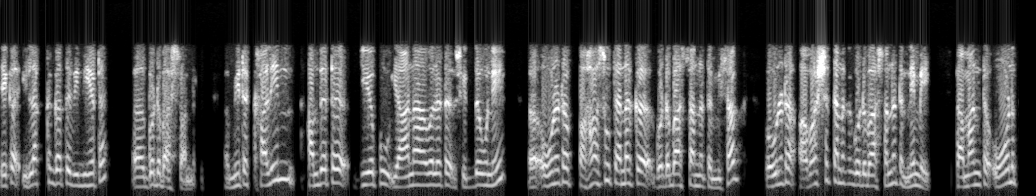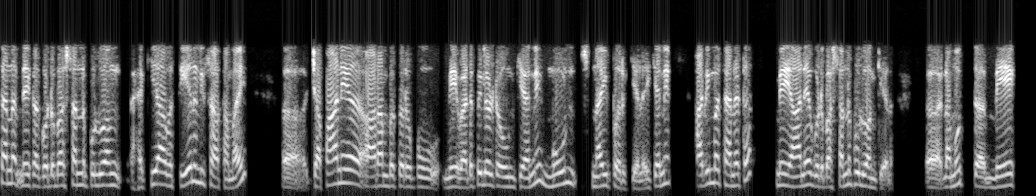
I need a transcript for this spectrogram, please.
ඒක ඉලක්කගත විදිහට ගොඩ බස්වන්න. මීට කලින් හඳට ගියපු යානාවලට සිද්ධ වුණේ ඔවුනට පහසු තැනක ගොඩ බස්සන්නට මිසක් ඔවුනට අවශ්‍ය තැනක ගොඩ බස්සන්නට නෙමෙයි. තමන්ට ඕන තැන මේක ගොඩබස්සන්න පුළුවන් හැකියාව තියෙන නිසා තමයි ජපානය ආරම්භ කරපු මේ වැඩපිළට ඔවුන් කියන්නේ මූන් ස්නයිපර් කියලා. එකැනෙ හරිම තැනට මේ යානය ගොඩබස්සන්න පුළුවන් කියලා. නමුත් මේක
